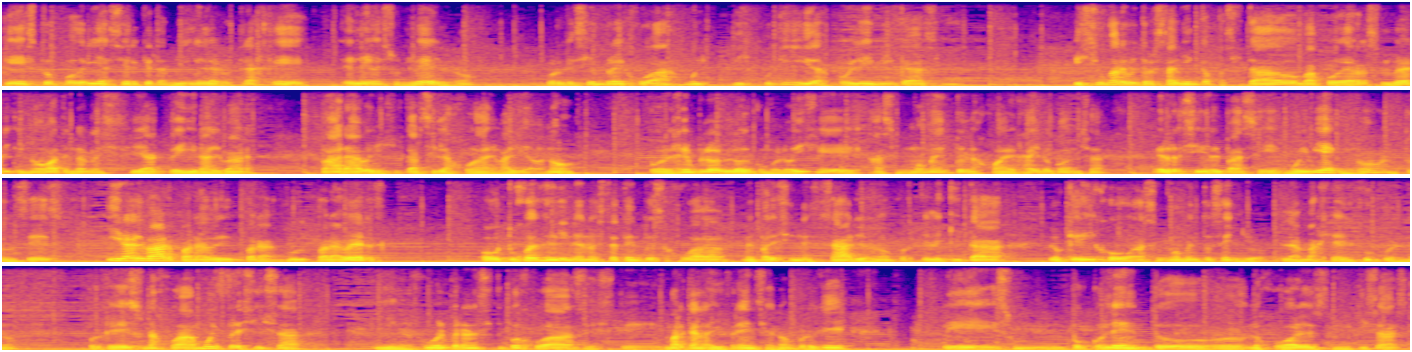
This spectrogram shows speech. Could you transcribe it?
que esto podría hacer que también el arbitraje eleve su nivel, ¿no? Porque siempre hay jugadas muy discutidas, polémicas, y, si un árbitro está bien capacitado va a poder resolver y no va a tener necesidad de ir al VAR para verificar si la jugada es válida o no. Por ejemplo, lo- como lo dije hace un momento en la jugada de Jairo Concha, él recibe el pase muy bien, ¿no? Entonces, ir al VAR para, para, para ver o tu juez de línea no está atento a esa jugada, me parece innecesario, ¿no? Porque le quita lo que dijo hace un momento Senyo, la magia del fútbol, ¿no? Porque es una jugada muy precisa y en el fútbol peruano ese tipo de jugadas este, marcan la diferencia, ¿no? Porque eh, es un poco lento, los jugadores quizás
